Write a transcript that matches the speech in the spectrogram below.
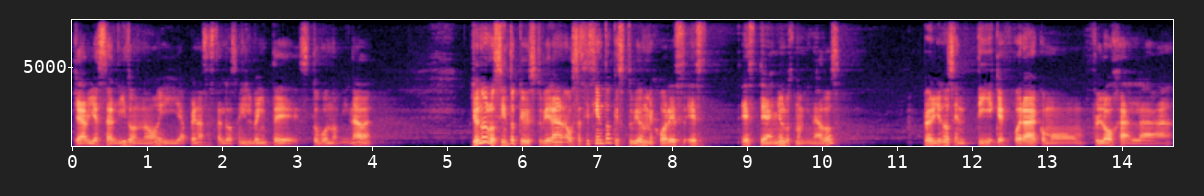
que había salido, ¿no? Y apenas hasta el 2020 estuvo nominada. Yo no lo siento que estuvieran, o sea, sí siento que estuvieron mejores este año los nominados, pero yo no sentí que fuera como floja la,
